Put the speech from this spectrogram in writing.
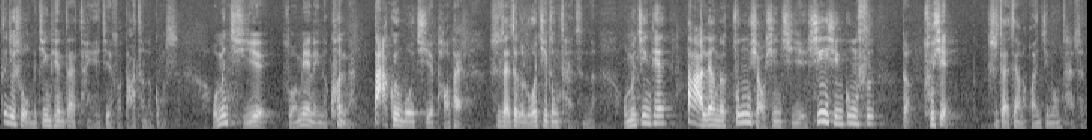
这就是我们今天在产业界所达成的共识。我们企业所面临的困难，大规模企业淘汰是在这个逻辑中产生的。我们今天大量的中小型企业、新型公司的出现，是在这样的环境中产生的。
